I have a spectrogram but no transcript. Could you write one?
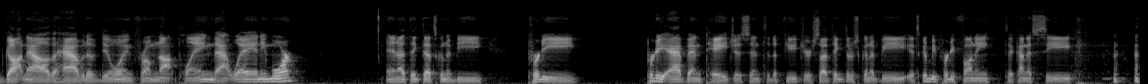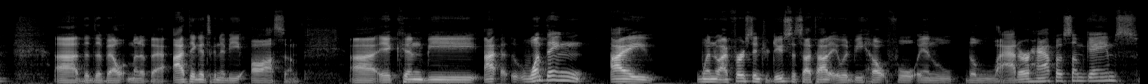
gotten out of the habit of doing from not playing that way anymore, and I think that's going to be pretty pretty advantageous into the future. So I think there's going to be it's going to be pretty funny to kind of see uh, the development of that. I think it's going to be awesome. Uh, it can be I, one thing I when I first introduced this, I thought it would be helpful in the latter half of some games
